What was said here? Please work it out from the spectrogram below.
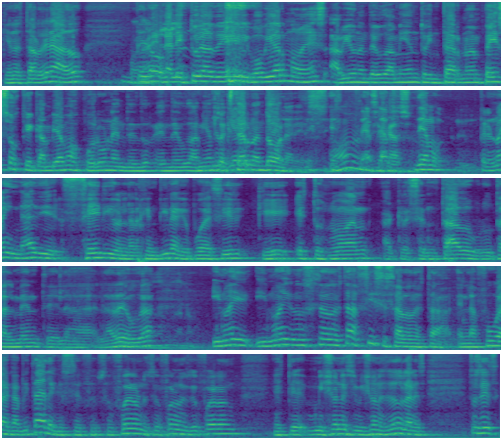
que no está ordenado. Bueno, pero la lectura del gobierno es había un endeudamiento interno en pesos que cambiamos por un endeu- endeudamiento externo hay- en dólares. es- ¿no? es- en ese caso. digamos, pero no hay nadie serio en la Argentina que pueda decir que estos no han acrecentado brutalmente la, la deuda. Y no hay y no hay no se sabe dónde está. Sí se sabe dónde está. En la fuga de capitales que se, se fueron se fueron se fueron este millones y millones de dólares. Entonces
